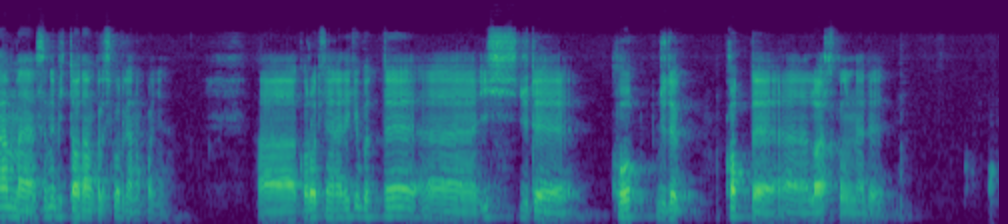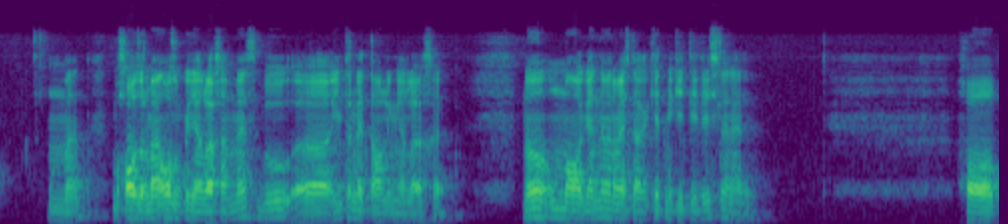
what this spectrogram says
hammasini bitta odam qilishga o'rganib qolgan. Ko'rayotganlaringdek bu yerda ish juda ko'p juda katta e, loyiha qilinadi. Umuman. Bu hozir man o'zim qilgan loyiham emas bu e, internetdan olingan loyiha. No umuman olganda mana mana shunaqa ketma ketlikda ishlanadi. Ho'p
